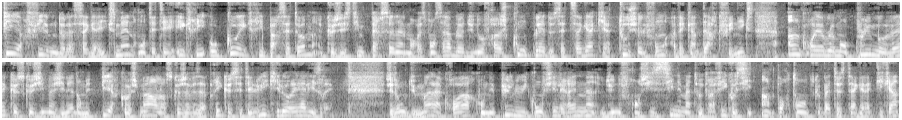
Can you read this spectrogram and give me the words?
pires films de la saga X-Men ont été écrits ou coécrits par cet homme que j'estime personnellement responsable du naufrage complet de cette saga qui a touché le fond avec un Dark Phoenix incroyablement plus mauvais que ce que j'imaginais dans mes pires cauchemars lorsque j'avais appris que c'était lui qui le réaliserait. J'ai donc du mal à croire qu'on ait pu lui confier les rênes d'une franchise cinématographique aussi importante que Battlestar Galactica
